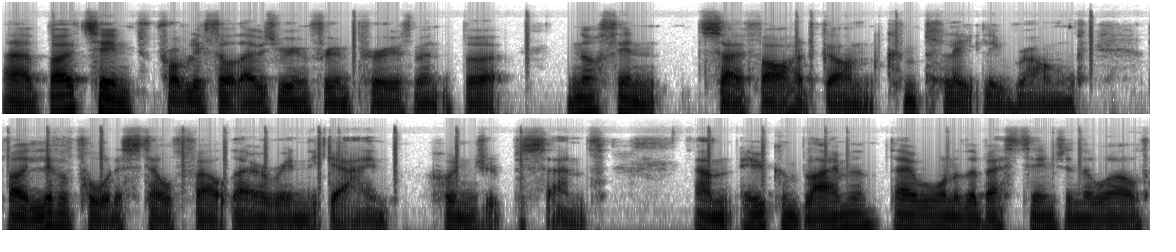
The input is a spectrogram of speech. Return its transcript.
Uh, both teams probably thought there was room for improvement, but nothing so far had gone completely wrong. Like Liverpool have still felt they were in the game, hundred percent. And who can blame them? They were one of the best teams in the world.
